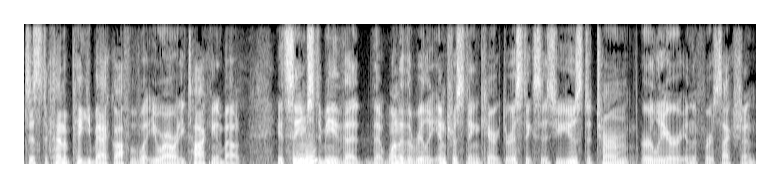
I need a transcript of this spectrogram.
just to kind of piggyback off of what you were already talking about, it seems mm-hmm. to me that that one of the really interesting characteristics is you used a term earlier in the first section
